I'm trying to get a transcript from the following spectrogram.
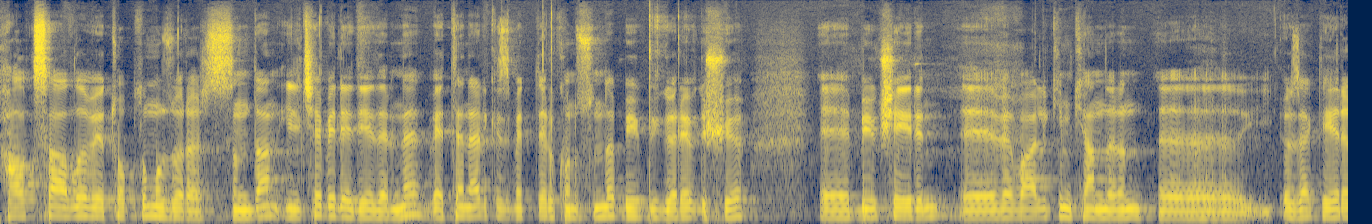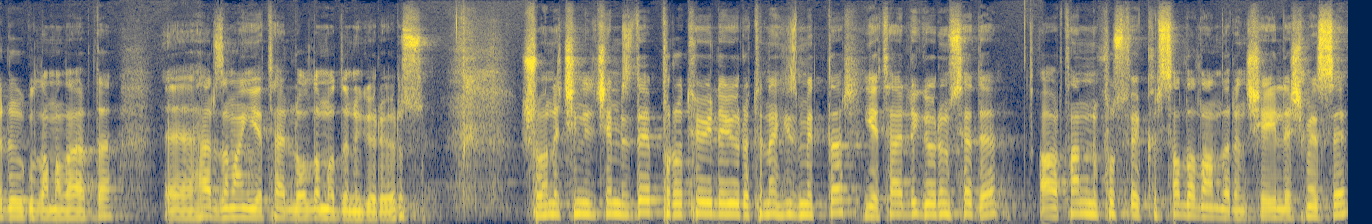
Halk sağlığı ve toplum huzuru açısından ilçe belediyelerine veterinerlik hizmetleri konusunda büyük bir görev düşüyor. Ee, Büyükşehir'in e, ve valilik imkanların e, özellikle yerel uygulamalarda e, her zaman yeterli olamadığını görüyoruz. Şu an için ilçemizde proteo ile yürütülen hizmetler yeterli görünse de artan nüfus ve kırsal alanların şehirleşmesi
